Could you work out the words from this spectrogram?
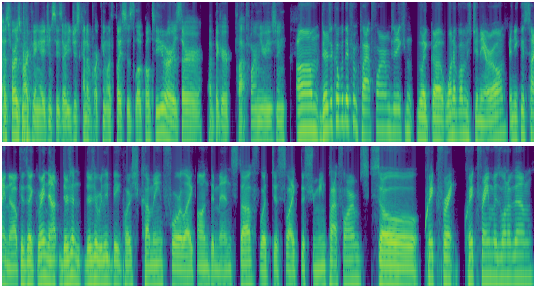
as far as marketing agencies, are you just kind of working with places local to you, or is there a bigger platform you're using? Um, there's a couple different platforms that you can like like uh, one of them is Genero, and you can sign up because like right now there's a there's a really big push coming for like on demand stuff with just like the streaming platforms. So Quick Frame Quick Frame is one of them.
